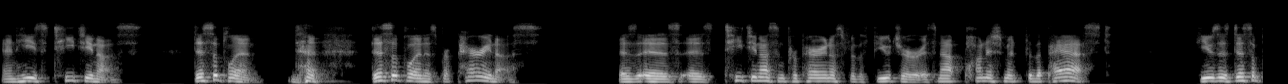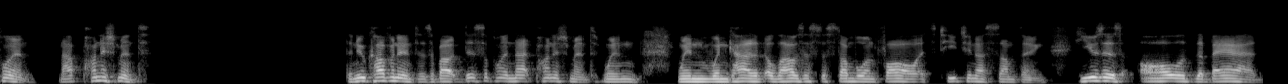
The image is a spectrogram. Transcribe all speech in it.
and he's teaching us. Discipline discipline is preparing us is is is teaching us and preparing us for the future. It's not punishment for the past. He uses discipline not punishment the new covenant is about discipline not punishment. When when when god allows us to stumble and fall it's teaching us something. He uses all of the bad.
